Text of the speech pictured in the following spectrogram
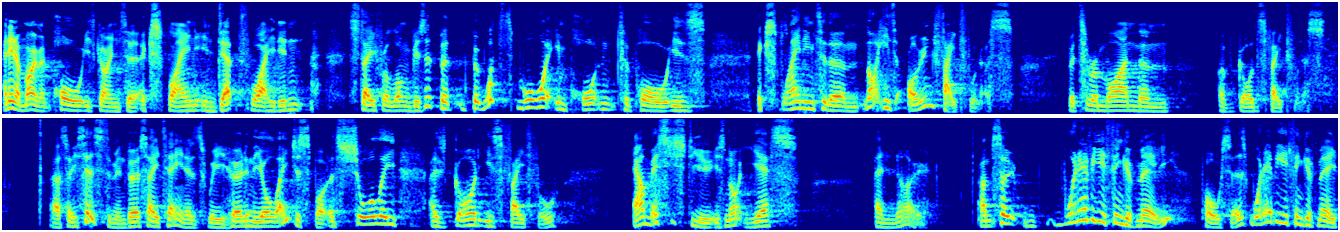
And in a moment, Paul is going to explain in depth why he didn't stay for a long visit. But, but what's more important to Paul is explaining to them not his own faithfulness, but to remind them of God's faithfulness. Uh, so he says to them in verse 18, as we heard in the All Ages spot, as surely as God is faithful, our message to you is not yes and no. Um, so, whatever you think of me, Paul says, whatever you think of me,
